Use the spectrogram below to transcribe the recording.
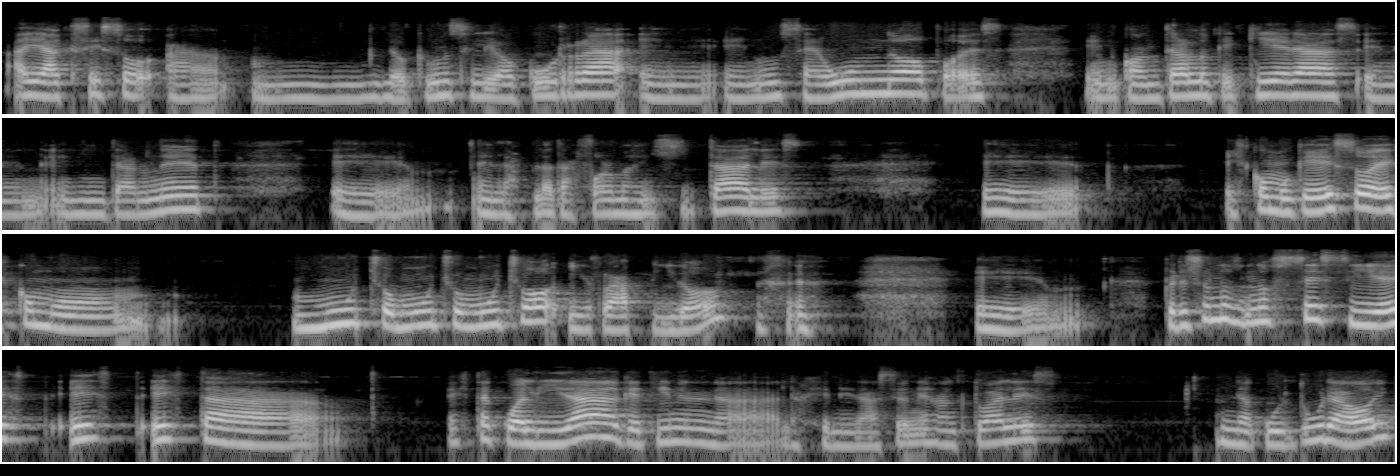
hay acceso a mm, lo que uno se le ocurra en, un segundo, puedes encontrar lo que quieras en, internet, eh, en las plataformas digitales. Eh, es como que eso es como mucho, mucho, mucho y rápido. Eh, pero yo no, sé si es, esta, esta, cualidad que tienen las generaciones actuales la cultura hoy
